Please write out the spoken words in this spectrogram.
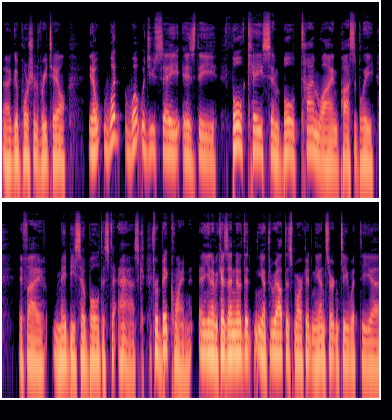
a good portion of retail. You know, what what would you say is the bull case and bull timeline possibly if I may be so bold as to ask for Bitcoin, uh, you know, because I know that, you know, throughout this market and the uncertainty with the, uh,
